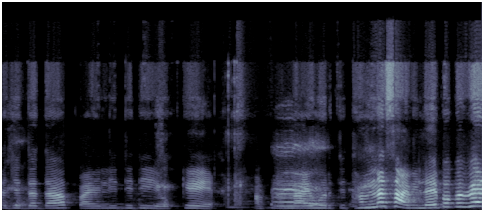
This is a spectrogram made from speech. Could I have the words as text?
अजय दादा पाहिली दीदी ओके आपलं लाईव्ह वरती थांब ना सावी. लय बाबा वेळ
